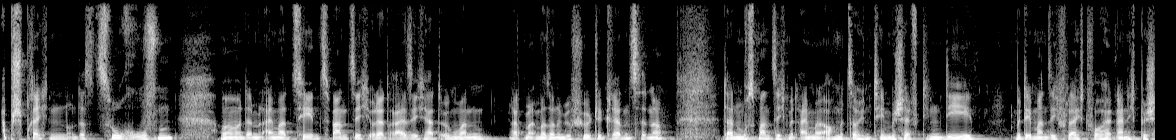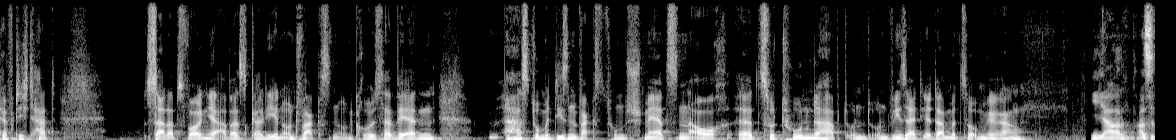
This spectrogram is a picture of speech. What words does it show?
absprechen und das zurufen. Und wenn man dann mit einmal 10, 20 oder 30 hat, irgendwann hat man immer so eine gefühlte Grenze, ne? Dann muss man sich mit einmal auch mit solchen Themen beschäftigen, die, mit denen man sich vielleicht vorher gar nicht beschäftigt hat. Startups wollen ja aber skalieren und wachsen und größer werden. Hast du mit diesen Wachstumsschmerzen auch äh, zu tun gehabt und, und wie seid ihr damit so umgegangen? Ja, also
